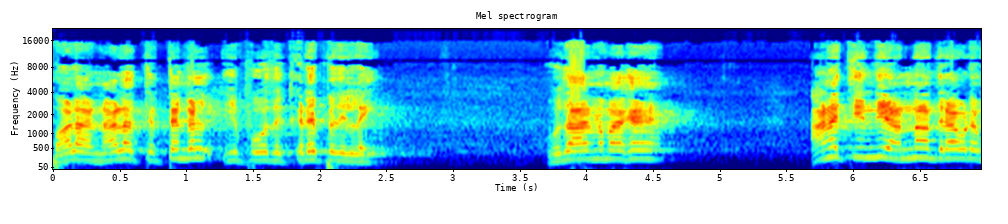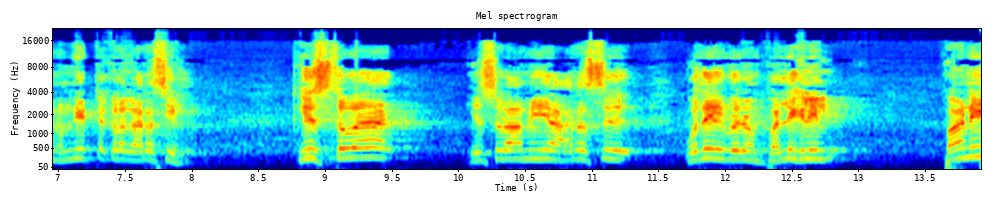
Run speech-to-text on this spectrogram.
பல நல திட்டங்கள் இப்போது கிடைப்பதில்லை. உதாரணமாக அனைத்து இந்திய அண்ணா திராவிட முன்னேற்ற கழக அரசில் கிறிஸ்தவ இஸ்லாமிய அரசு உதவி பெறும் பள்ளிகளில் பணி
